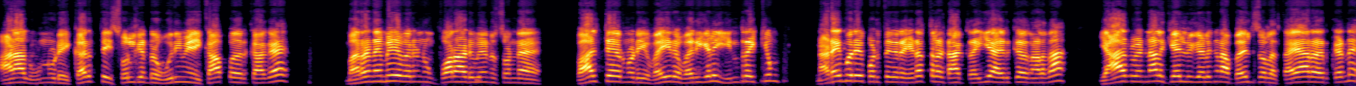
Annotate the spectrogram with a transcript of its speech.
ஆனால் உன்னுடைய கருத்தை சொல்கின்ற உரிமையை காப்பதற்காக மரணமே வரணும் போராடுவேன்னு சொன்ன வால்டேரனுடைய வைர வரிகளை இன்றைக்கும் நடைமுறைப்படுத்துகிற இடத்துல டாக்டர் ஐயா இருக்கிறதுனாலதான் யார் வேணாலும் கேள்வி கேளுங்க நான் பதில் சொல்ல தயாரா இருக்கேன்னு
